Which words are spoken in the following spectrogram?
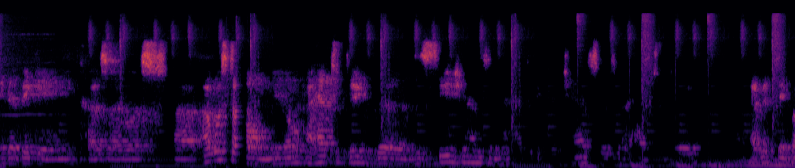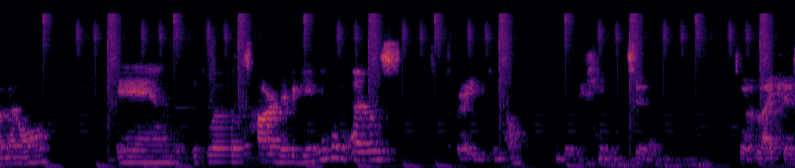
in the beginning because I was uh, I was alone. You know, I had to take the decisions and I had to take the chances. I had to do everything on my own, and it was hard in the beginning. But I was afraid, you know, in the beginning to to like a,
